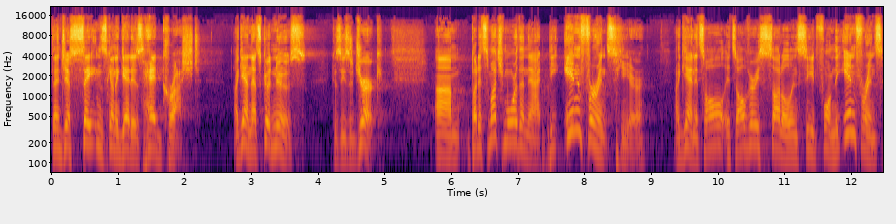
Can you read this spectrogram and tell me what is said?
than just Satan's going to get his head crushed. Again, that's good news because he's a jerk. Um, but it's much more than that. The inference here, again, it's all, it's all very subtle in seed form. The inference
